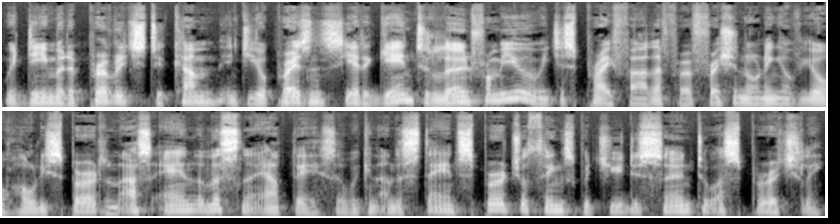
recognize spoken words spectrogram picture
we deem it a privilege to come into your presence yet again to learn from you. And we just pray, Father, for a fresh anointing of your Holy Spirit on us and the listener out there so we can understand spiritual things which you discern to us spiritually.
